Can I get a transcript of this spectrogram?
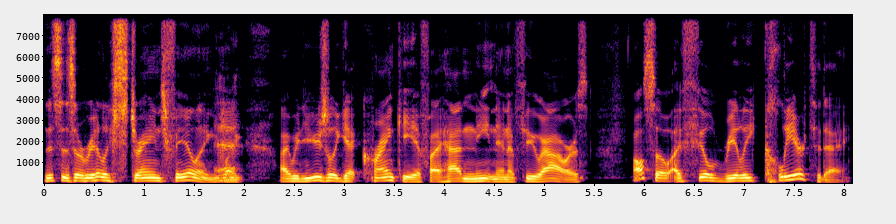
This is a really strange feeling. Like I would usually get cranky if I hadn't eaten in a few hours. Also, I feel really clear today.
